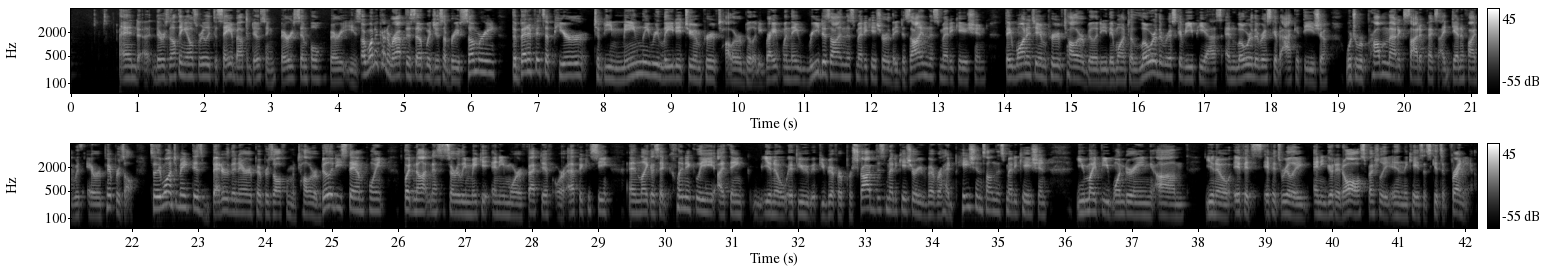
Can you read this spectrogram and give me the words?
And uh, there's nothing else really to say about the dosing. Very simple, very easy. I want to kind of wrap this up with just a brief summary. The benefits appear to be mainly related to improved tolerability, right? When they redesigned this medication or they designed this medication, they wanted to improve tolerability. They wanted to lower the risk of EPS and lower the risk of akathisia, which were problematic side effects identified with aripiprazole. So they want to make this better than aripiprazole from a tolerability standpoint, but not necessarily make it any more effective or efficacy. And like I said, clinically, I think, you know, if you if you've ever prescribed this medication or you've ever had patients on this medication, you might be wondering, um, you know, if it's if it's really any good at all, especially in the case of schizophrenia.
